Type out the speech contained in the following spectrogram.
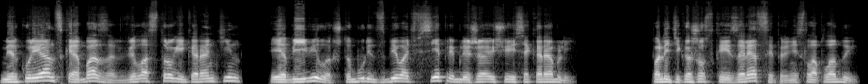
Меркурианская база ввела строгий карантин и объявила, что будет сбивать все приближающиеся корабли. Политика жесткой изоляции принесла плоды.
